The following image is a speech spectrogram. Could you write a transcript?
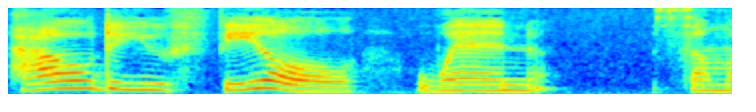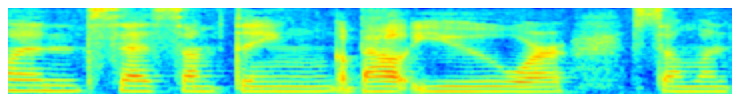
How do you feel when someone says something about you or someone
